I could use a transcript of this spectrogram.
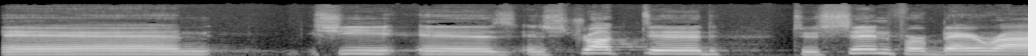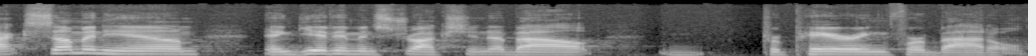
And she is instructed to send for Barak, summon him, and give him instruction about preparing for battle.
